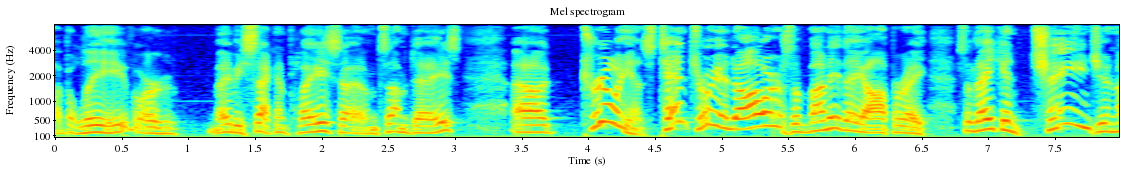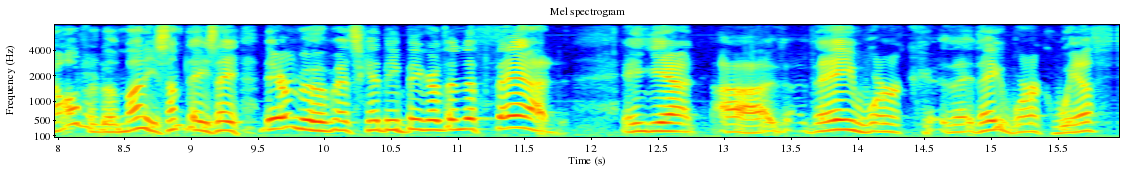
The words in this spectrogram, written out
I believe, or maybe second place on some days. Uh, trillions, $10 trillion of money they operate. So they can change and alter the money. Some days they, their movements can be bigger than the Fed. and yet uh, they work they, they work with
